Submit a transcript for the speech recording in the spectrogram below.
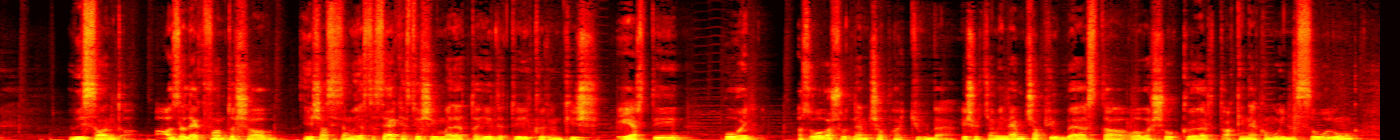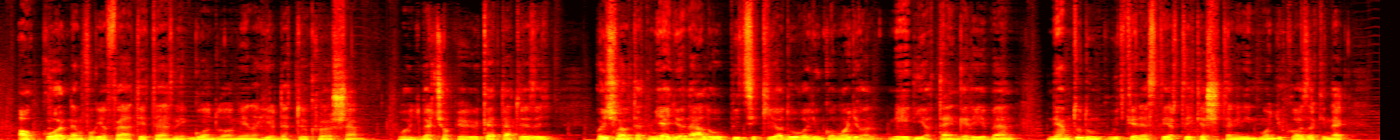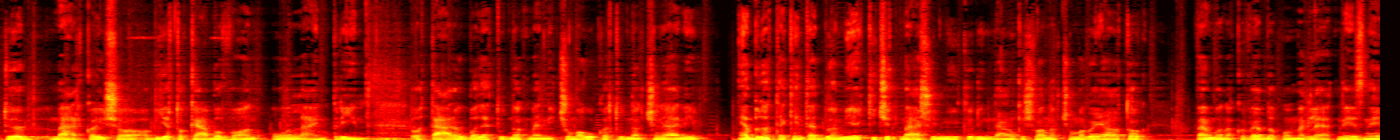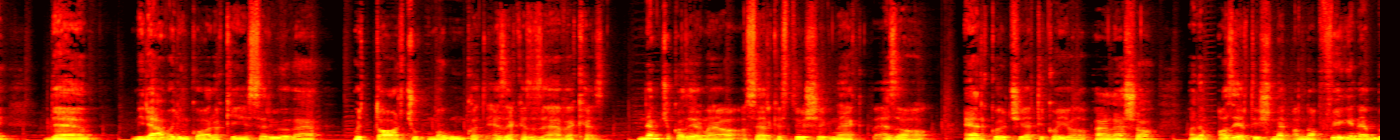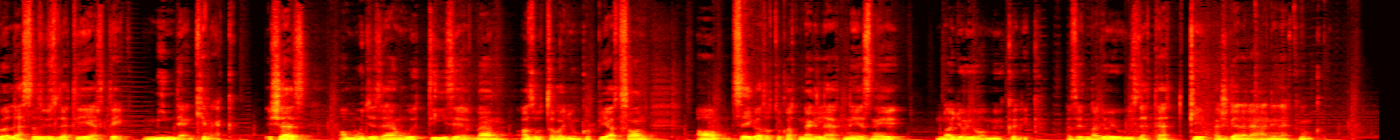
Viszont az a legfontosabb, és azt hiszem, hogy ezt a szerkesztőség mellett a hirdetői körünk is érti, hogy az olvasót nem csaphatjuk be. És hogyha mi nem csapjuk be ezt a olvasókört, akinek amúgy mi szólunk, akkor nem fogja feltételezni, gondolom én a hirdetőkről sem, hogy becsapja őket. Tehát, hogy ez egy hogy is mondjam, tehát mi egy önálló pici kiadó vagyunk a magyar média tengerében. Nem tudunk úgy keresztértékesíteni, mint mondjuk az, akinek több márka is a, a birtokában van, online print, a tárakba le tudnak menni, csomagokat tudnak csinálni. Ebből a tekintetből mi egy kicsit máshogy működünk, nálunk is vannak csomagajánlatok, fenn vannak a weblapon, meg lehet nézni, de mi rá vagyunk arra kényszerülve, hogy tartsuk magunkat ezekhez az elvekhez. Nem csak azért, mert a szerkesztőségnek ez a erkölcsi etikai alapállása, hanem azért is, mert a nap végén ebből lesz az üzleti érték mindenkinek. És ez amúgy az elmúlt tíz évben, azóta vagyunk a piacon, a cégadatokat meg lehet nézni, nagyon jól működik. Ez egy nagyon jó üzletet képes generálni nekünk.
